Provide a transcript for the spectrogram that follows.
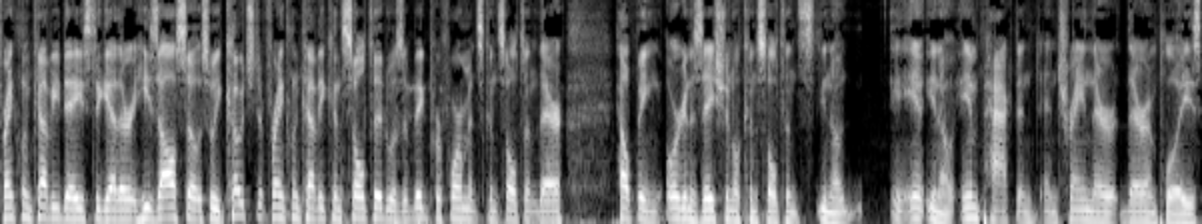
Franklin Covey days together. He's also so he coached at Franklin Covey, consulted, was a big performance consultant there, helping organizational consultants, you know, I, you know, impact and, and train their their employees.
